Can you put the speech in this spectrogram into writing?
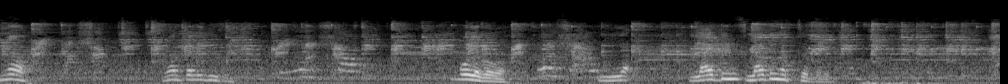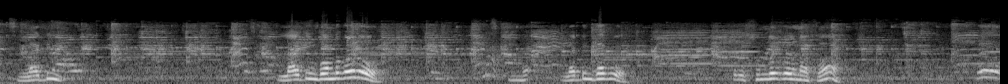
না গান চালিয়ে দিয়েছি বলে বাবা লাইটিং লাইটিং হচ্ছে বলে লাইটিং লাইটিং বন্ধ করে দেবো লাইটিং থাকবে তাহলে সুন্দর করে নাচো হ্যাঁ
